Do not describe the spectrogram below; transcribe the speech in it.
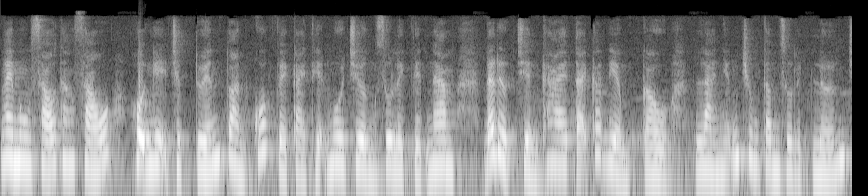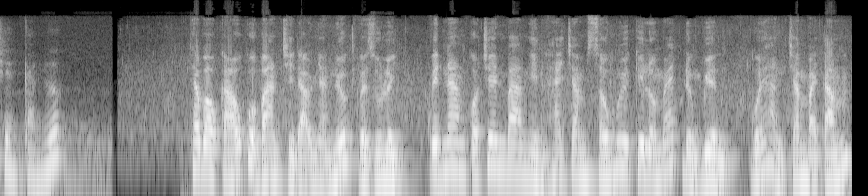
Ngày 6 tháng 6, Hội nghị trực tuyến toàn quốc về cải thiện môi trường du lịch Việt Nam đã được triển khai tại các điểm cầu là những trung tâm du lịch lớn trên cả nước. Theo báo cáo của Ban Chỉ đạo Nhà nước về du lịch, Việt Nam có trên 3.260 km đường biển với hàng trăm bãi tắm,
